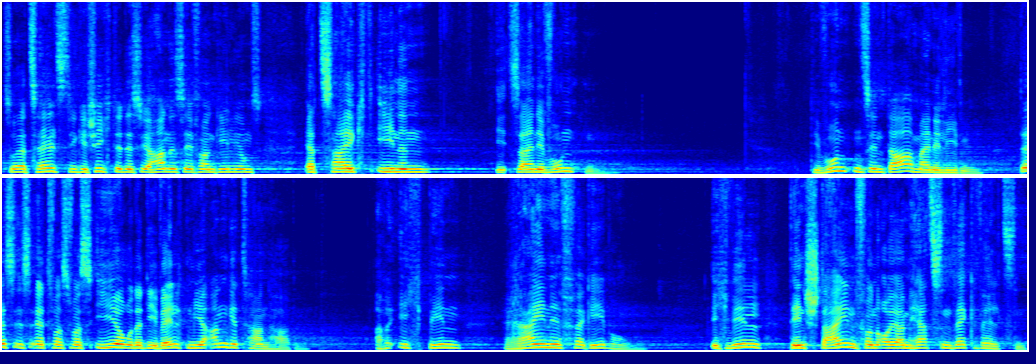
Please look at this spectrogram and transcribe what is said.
so erzählt es die Geschichte des Johannesevangeliums, er zeigt ihnen seine Wunden. Die Wunden sind da, meine Lieben. Das ist etwas, was ihr oder die Welt mir angetan haben. Aber ich bin reine Vergebung. Ich will den Stein von eurem Herzen wegwälzen.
